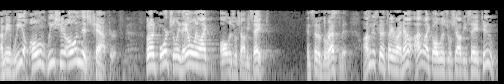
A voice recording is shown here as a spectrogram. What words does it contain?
I mean, we own, we should own this chapter. But unfortunately, they only like all Israel shall be saved instead of the rest of it. I'm just going to tell you right now, I like all Israel shall be saved too.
